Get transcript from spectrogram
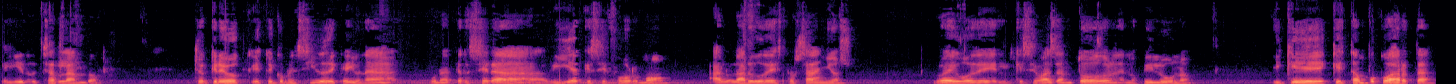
seguir charlando. Yo creo que estoy convencido de que hay una, una tercera vía que se formó a lo largo de estos años, luego del que se vayan todos en el 2001, y que, está un poco harta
